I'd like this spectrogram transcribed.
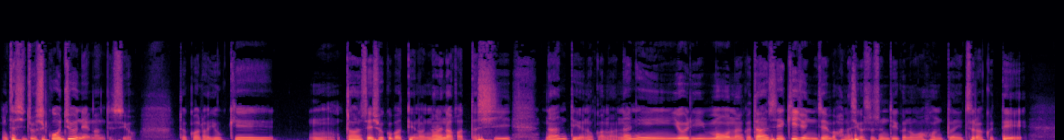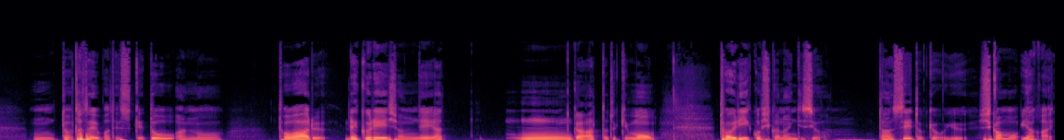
私女子校10年なんですよ。だから余計、うん、男性職場っていうのになれなかったし、なんていうのかな。何よりもなんか男性基準に全部話が進んでいくのが本当に辛くて、うんと、例えばですけど、あの、とあるレクレーションでや、うんがあった時も、トイレ1個しかないんですよ。男性と共有。しかも野外。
